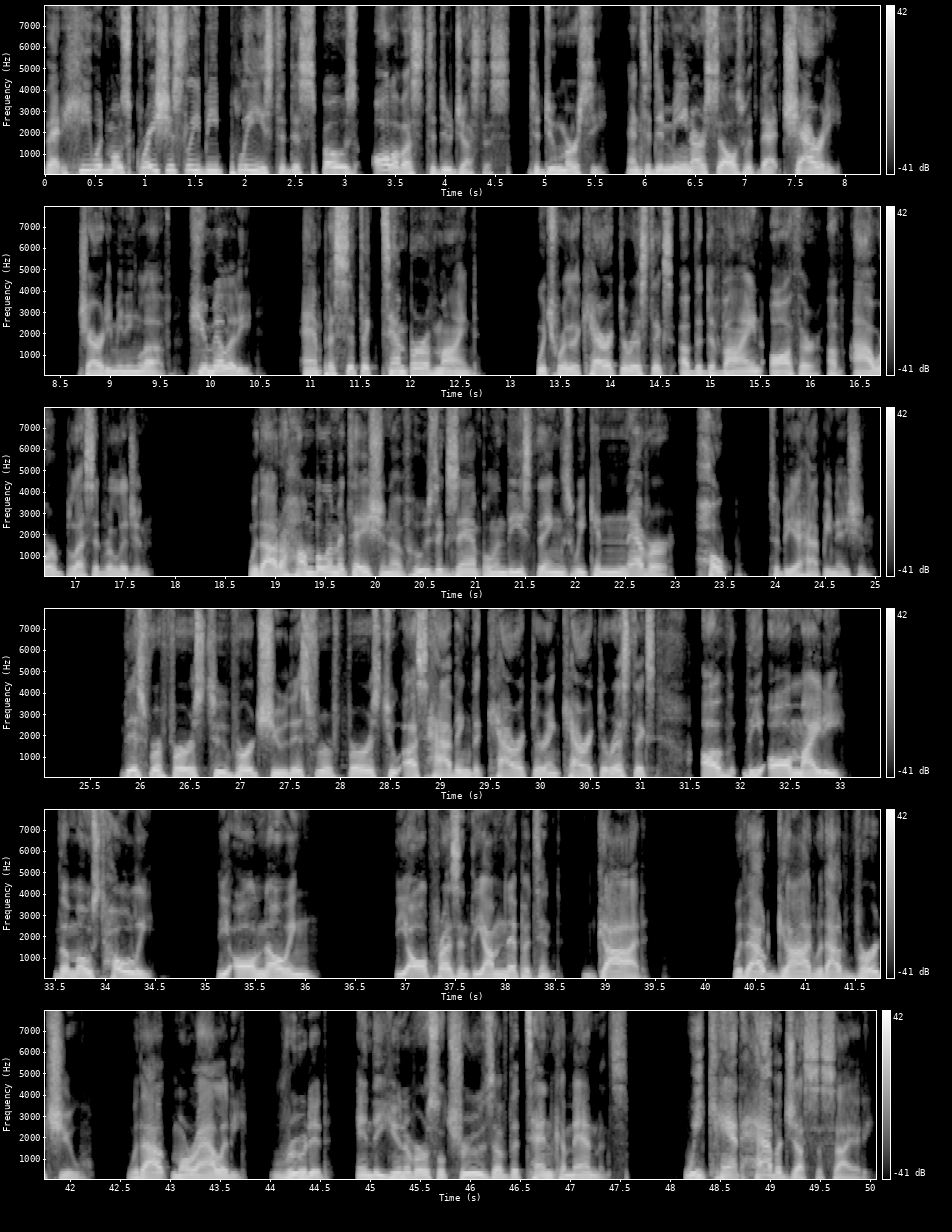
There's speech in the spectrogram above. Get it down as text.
that he would most graciously be pleased to dispose all of us to do justice, to do mercy, and to demean ourselves with that charity, charity meaning love, humility, and pacific temper of mind, which were the characteristics of the divine author of our blessed religion. Without a humble imitation of whose example in these things we can never hope to be a happy nation. This refers to virtue. This refers to us having the character and characteristics of the Almighty, the Most Holy, the All Knowing, the All Present, the Omnipotent, God. Without God, without virtue, without morality, rooted in the universal truths of the Ten Commandments, we can't have a just society.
